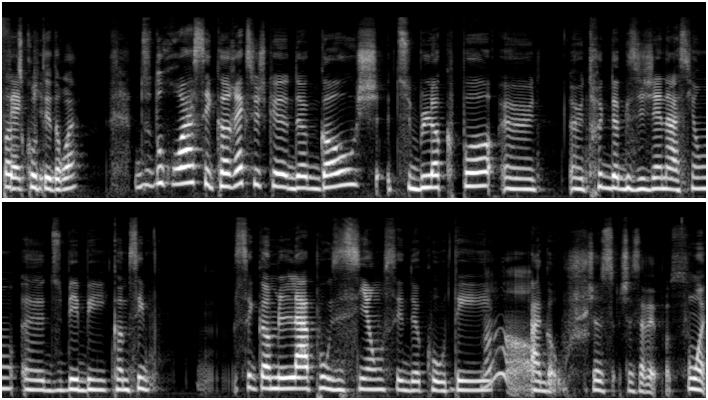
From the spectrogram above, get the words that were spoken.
pas du côté droit? Du droit, c'est correct, c'est juste que de gauche, tu bloques pas un, truc d'oxygénation euh, du bébé. Comme c'est c'est comme la position, c'est de côté ah! à gauche. Je, je savais pas ça. Ouais,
